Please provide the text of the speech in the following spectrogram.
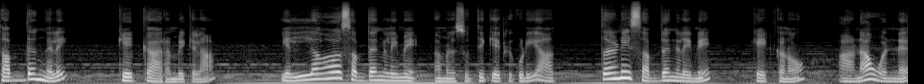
சப்தங்களை கேட்க ஆரம்பிக்கலாம். எல்லா சப்தங்களையுமே நம்மளை சுற்றி கேட்கக்கூடிய அத்தனை சப்தங்களையுமே கேட்கணும். ஆனால் ஒன்று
